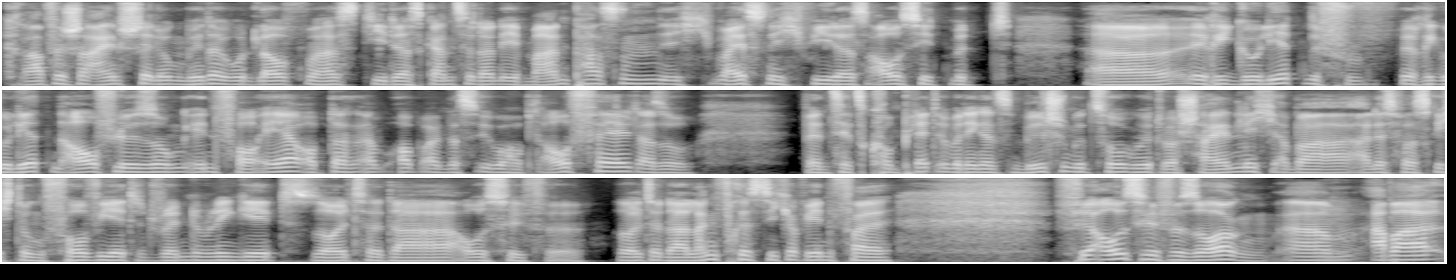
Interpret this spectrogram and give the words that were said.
grafische Einstellungen im Hintergrund laufen hast, die das Ganze dann eben anpassen. Ich weiß nicht, wie das aussieht mit äh, regulierten, regulierten Auflösungen in VR, ob, das, ob einem das überhaupt auffällt. Also wenn es jetzt komplett über den ganzen Bildschirm gezogen wird, wahrscheinlich, aber alles, was Richtung Foveated Rendering geht, sollte da Aushilfe, sollte da langfristig auf jeden Fall für Aushilfe sorgen. Ähm, aber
